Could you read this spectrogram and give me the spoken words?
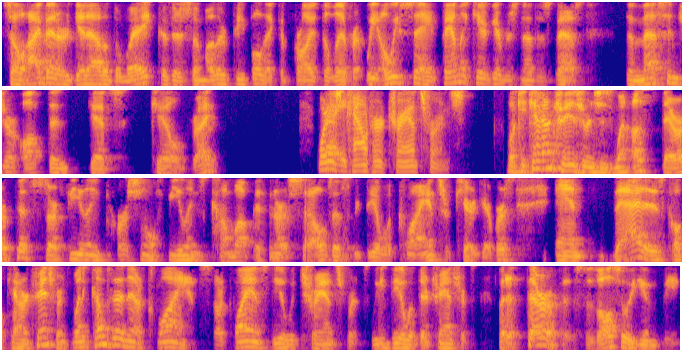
So I better get out of the way because there's some other people that can probably deliver it. We always say family caregivers know this best. The messenger often gets killed, right? What right. is countertransference? Look, countertransference is when us therapists are feeling personal feelings come up in ourselves as we deal with clients or caregivers. And that is called countertransference. When it comes in our clients, our clients deal with transference. We deal with their transference. But a therapist is also a human being.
